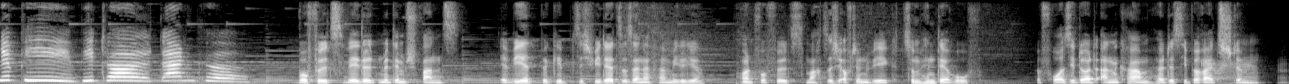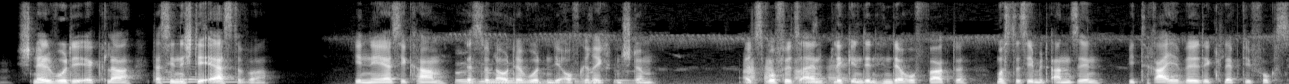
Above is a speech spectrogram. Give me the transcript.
Yippie, wie toll, danke. Wuffels wedelt mit dem Schwanz. Der Wirt begibt sich wieder zu seiner Familie und Wuffels macht sich auf den Weg zum Hinterhof. Bevor sie dort ankam, hörte sie bereits Stimmen. Schnell wurde ihr klar, dass sie nicht die erste war. Je näher sie kam, desto lauter wurden die aufgeregten Stimmen. Als Wuffels einen Blick in den Hinterhof wagte, musste sie mit ansehen, wie drei wilde Kleptifuchs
